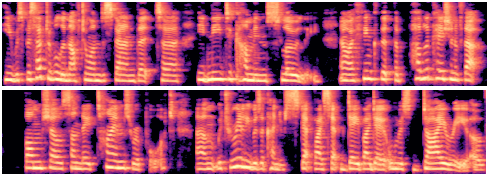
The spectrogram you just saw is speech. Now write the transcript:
he was perceptible enough to understand that uh, he'd need to come in slowly. Now, I think that the publication of that bombshell Sunday Times report, um, which really was a kind of step by step, day by day, almost diary of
